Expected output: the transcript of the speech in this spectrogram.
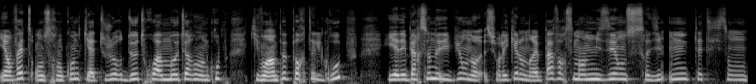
Et en fait, on se rend compte qu'il y a toujours deux, trois moteurs dans le groupe qui vont un peu porter le groupe. Et il y a des personnes au début on aurait- sur lesquelles on n'aurait pas forcément misé. On se serait dit, Hum, peut-être qu'ils sont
